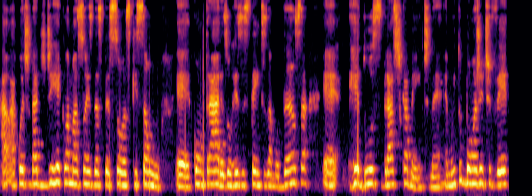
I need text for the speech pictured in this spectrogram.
a, a quantidade de reclamações das pessoas que são é, contrárias ou resistentes à mudança é, reduz drasticamente. Né? É muito bom a gente ver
